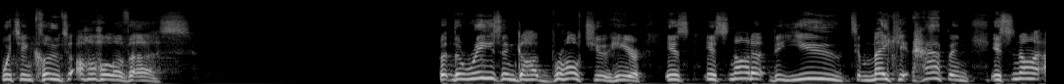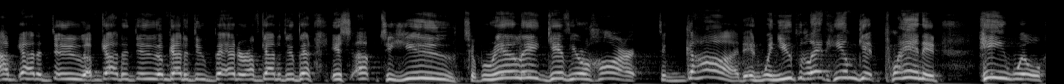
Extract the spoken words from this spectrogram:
which includes includes all of us. But the reason God brought you here is it's not up to you to make it happen. It's not, I've got to do, I've got to do, I've got to do better, I've got to do better. It's up to you to really give your heart to God. And when you let Him get planted, he will,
